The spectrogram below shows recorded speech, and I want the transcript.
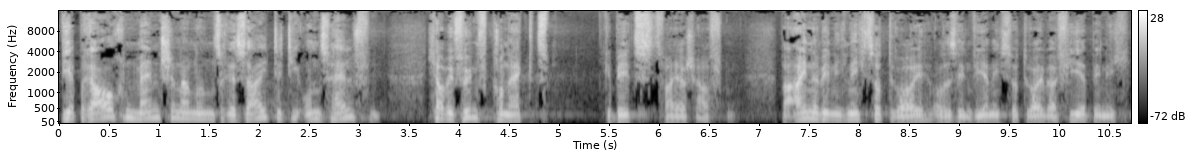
Wir brauchen Menschen an unserer Seite, die uns helfen. Ich habe fünf Connect Gebetszweierschaften. Bei einer bin ich nicht so treu oder sind wir nicht so treu. Bei vier bin ich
